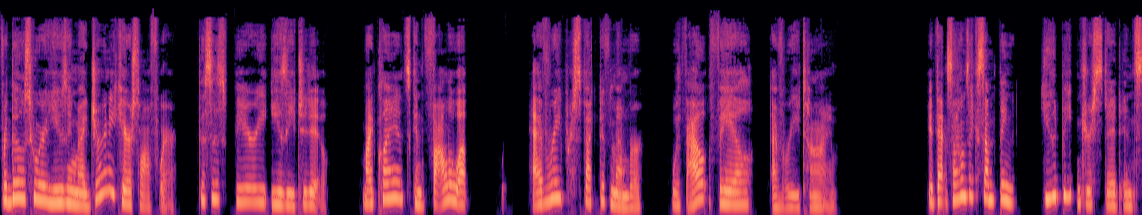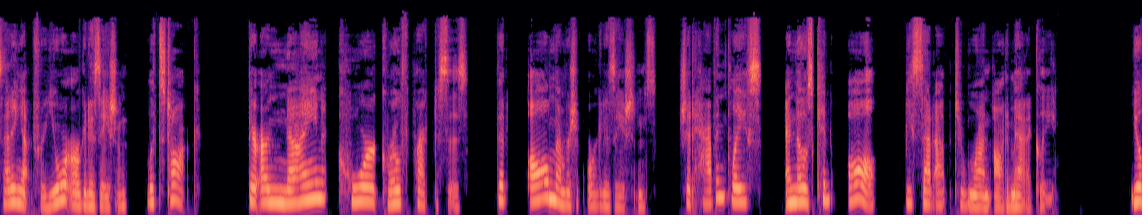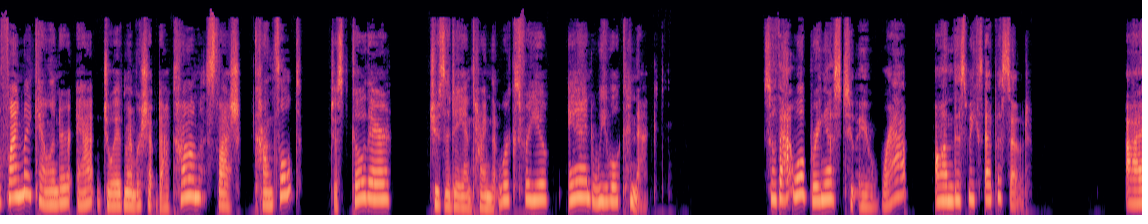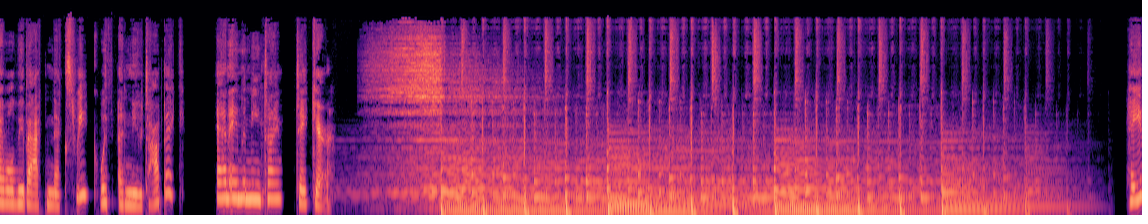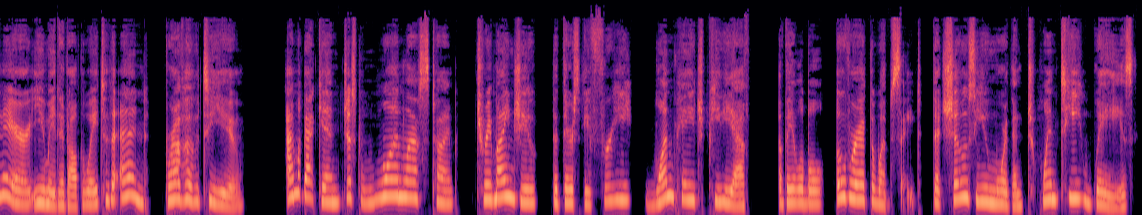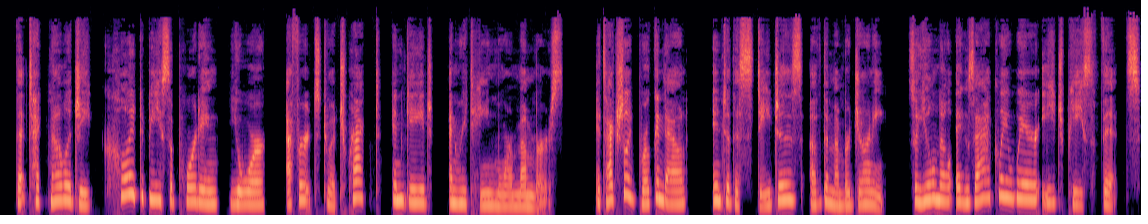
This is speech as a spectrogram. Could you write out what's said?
For those who are using my Journey Care software, this is very easy to do. My clients can follow up with every prospective member without fail every time. If that sounds like something you'd be interested in setting up for your organization, let's talk. There are nine core growth practices that all membership organizations should have in place, and those can all be set up to run automatically. You'll find my calendar at joyofmembership.com slash consult. Just go there, choose a day and time that works for you, and we will connect. So that will bring us to a wrap on this week's episode. I will be back next week with a new topic. And in the meantime, take care. Hey there, you made it all the way to the end. Bravo to you. I'm back in just one last time to remind you that there's a free one page PDF available over at the website that shows you more than 20 ways that technology could be supporting your efforts to attract, engage, and retain more members. It's actually broken down into the stages of the member journey, so you'll know exactly where each piece fits.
